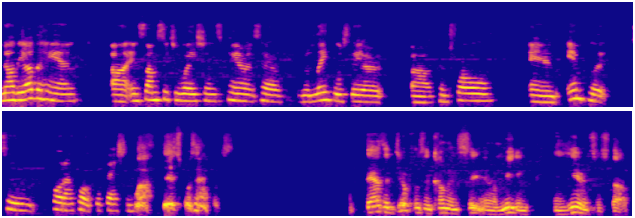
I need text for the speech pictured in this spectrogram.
And on the other hand uh, in some situations parents have relinquished their uh, control and input to quote unquote professionals well it's what happens. There's a difference in coming and sitting in a meeting and hearing some stuff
